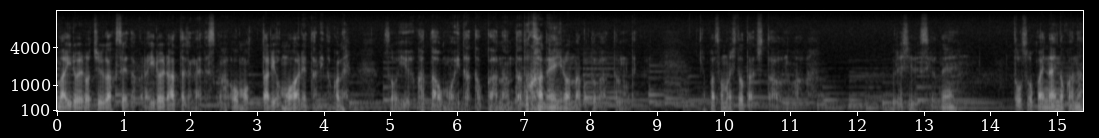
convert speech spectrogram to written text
まあいろいろ中学生だからいろいろあったじゃないですか。思ったり思われたりとかね。そういう片思いだとかなんだとかね。いろんなことがあったので。やっぱその人たちと会うのは嬉しいですよね。同窓会ないのかな。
